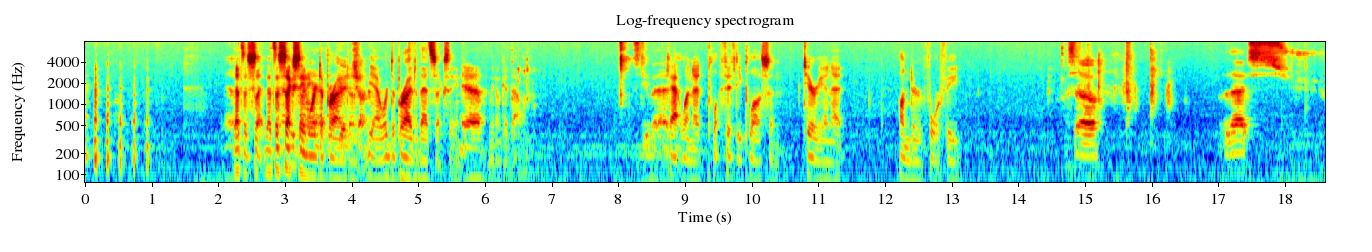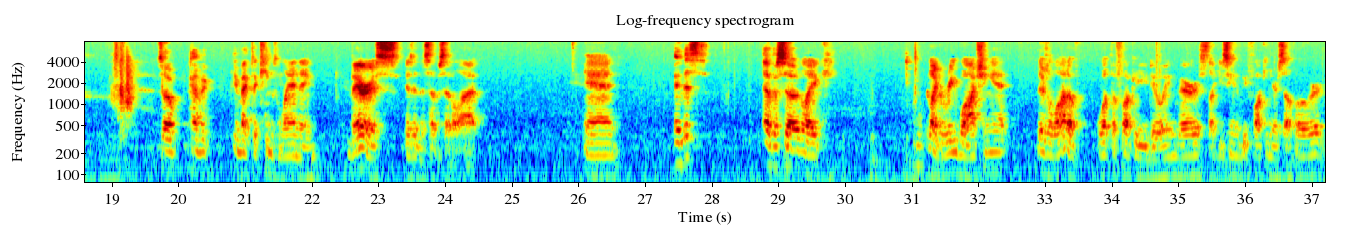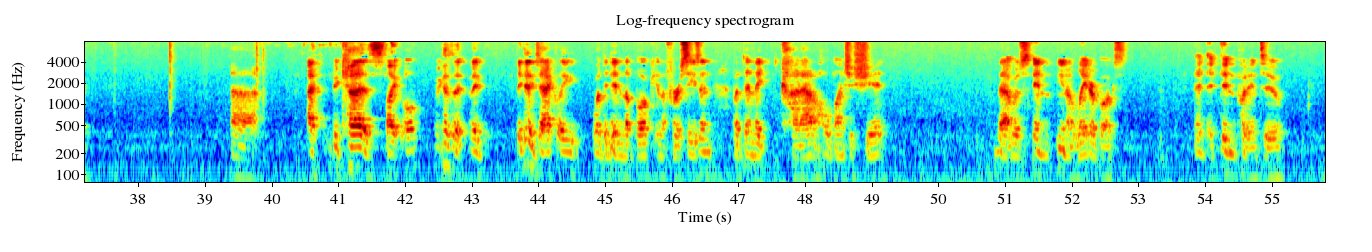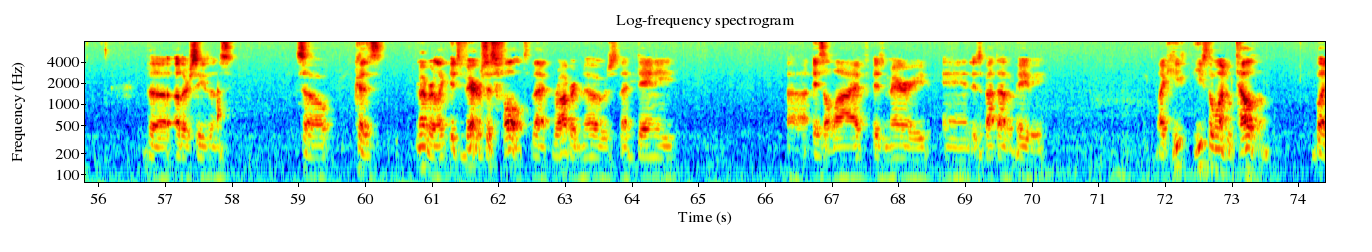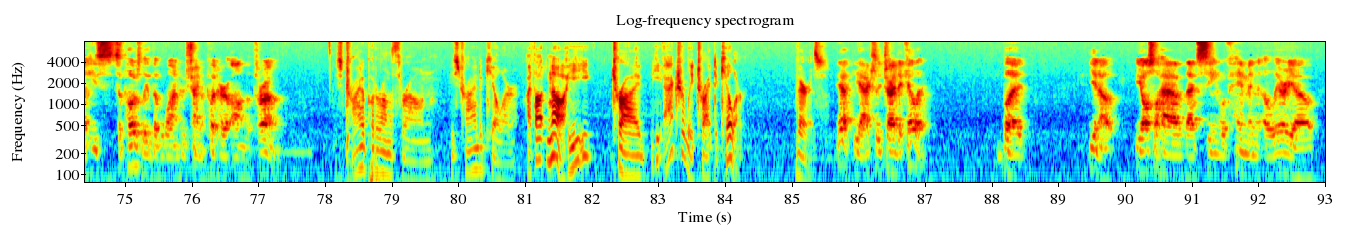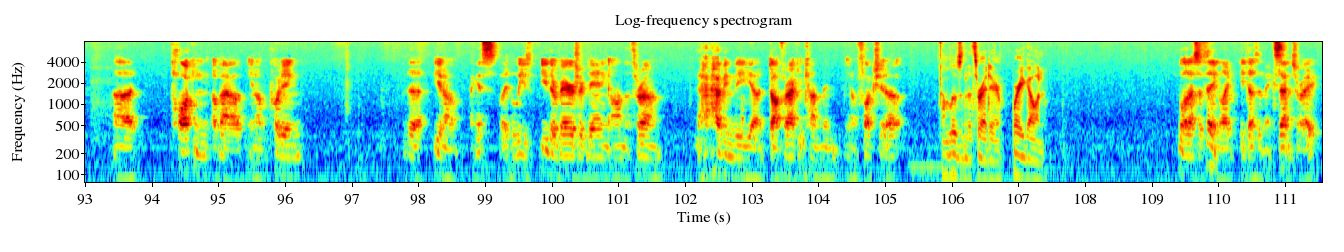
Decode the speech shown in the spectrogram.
That's a that's a sex scene we're Everybody has a deprived of. chunk. Yeah, we're deprived of that sex scene. Yeah, We don't get that one. it's too bad. Catelyn at pl- 50 plus and Tyrion at under four feet. So that's so kind of getting back to King's Landing. Varys is in this episode a lot, and in this episode, like like rewatching it, there's a lot of what the fuck are you doing, Varys? Like you seem to be fucking yourself over. Uh, I because like well because they, they they did exactly what they did in the book in the first season, but then they cut out a whole bunch of shit that was in you know later books that it didn't put into the other seasons. So, because remember, like it's Varys' fault that Robert knows that Danny uh, is alive, is married, and is about to have a baby. Like he he's the one who tells them, but he's supposedly the one who's trying to put her on the throne. He's trying to put her on the throne. He's trying to kill her. I thought, no, he tried, he actually tried to kill her. Varys. Yeah, he actually tried to kill her. But you know, you also have that scene with him and Illyrio uh, talking about you know putting the you know I guess at least either Varys or Danny on the throne, having the uh, Dothraki come and you know fuck shit up. I'm losing the thread here. Where are you going? Well, that's the thing. Like, it doesn't make sense, right?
